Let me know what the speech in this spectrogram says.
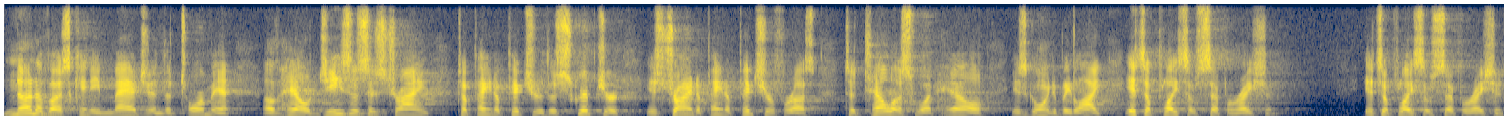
None of us can imagine the torment of hell. Jesus is trying to paint a picture. The scripture is trying to paint a picture for us to tell us what hell is going to be like. It's a place of separation. It's a place of separation.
